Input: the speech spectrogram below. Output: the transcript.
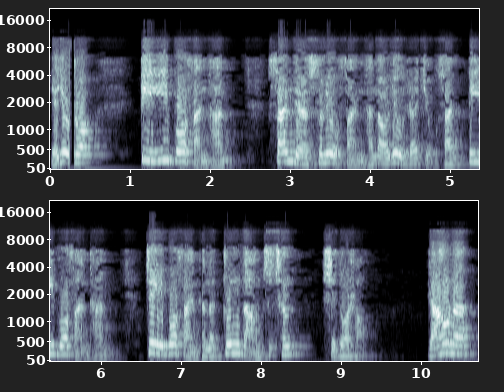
也就是说，第一波反弹三点四六反弹到六点九三，第一波反弹这一波反弹的中档支撑是多少？然后呢，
